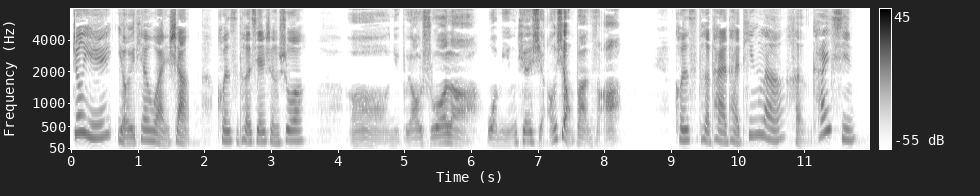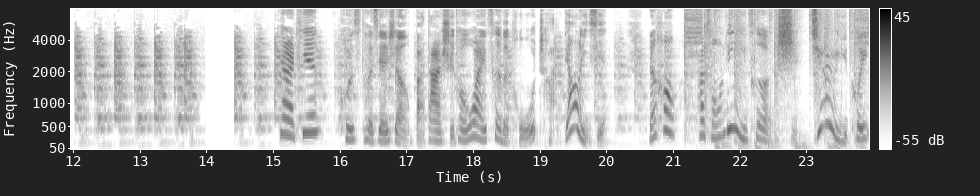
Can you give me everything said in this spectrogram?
终于有一天晚上，昆斯特先生说：“哦，你不要说了，我明天想想办法。”昆斯特太太听了很开心。第二天，昆斯特先生把大石头外侧的土铲掉了一些，然后他从另一侧使劲儿一推，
